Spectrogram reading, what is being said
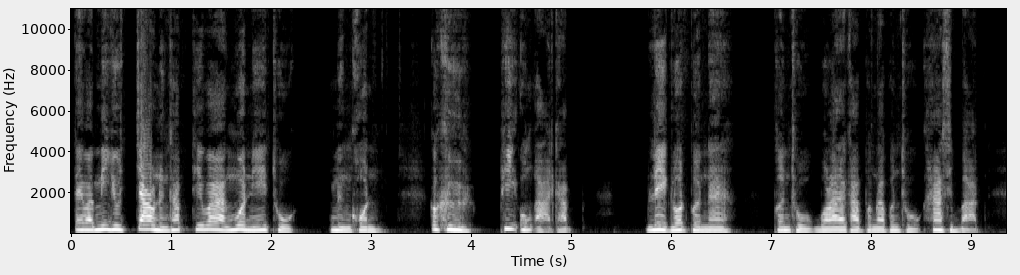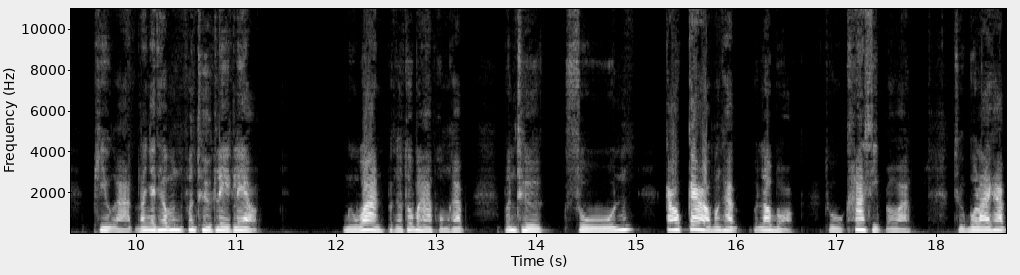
แต่ว่ามีอยู่เจ้าหนึ่งครับ ที่ว่างวดนี้ถูก 1 คน ก็คือพี่องค์อาจครับ เลขรถเพิ่นนะ เพิ่นถูกบรายแล้วครับ เพิ่นว่าเพิ่นถูก 50 บาท พี่องค์อาจหลังจากที่เพิ่นเพิ่นถือเลขแล้ว มือว่านเพิ่นก็โทรมาหาผมครับเพิ่นถือศูนย์เก้าเก้าบ้างครับเราบอกถูกห้าสิบแล้วว่าถือบรายครับ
